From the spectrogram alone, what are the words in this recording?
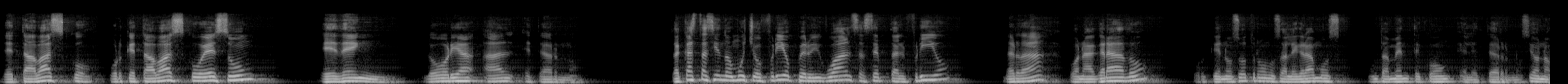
de Tabasco, porque Tabasco es un Edén. Gloria al Eterno. acá está haciendo mucho frío, pero igual se acepta el frío, ¿verdad? Con agrado, porque nosotros nos alegramos juntamente con el Eterno, ¿sí o no?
